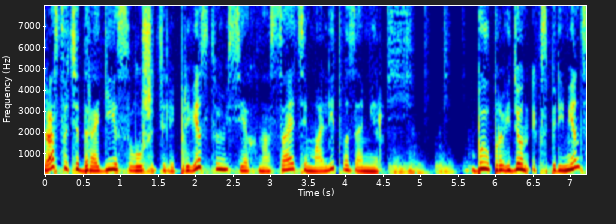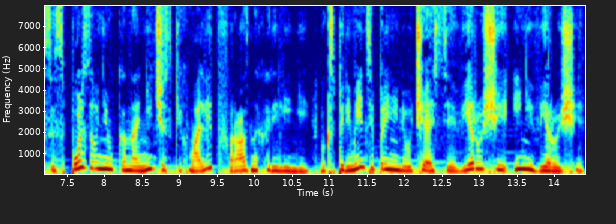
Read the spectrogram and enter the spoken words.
Здравствуйте, дорогие слушатели! Приветствуем всех на сайте «Молитва за мир». Был проведен эксперимент с использованием канонических молитв разных религий. В эксперименте приняли участие верующие и неверующие,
